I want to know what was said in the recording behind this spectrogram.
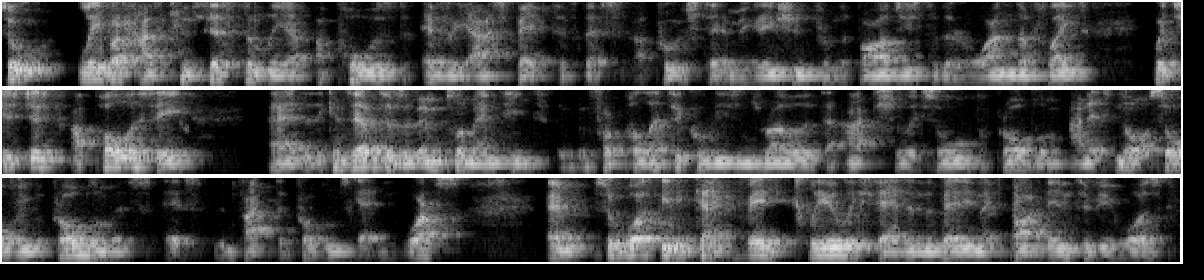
So Labour has consistently opposed every aspect of this approach to immigration, from the barges to the Rwanda flights, which is just a policy uh, that the Conservatives have implemented for political reasons rather than to actually solve the problem. And it's not solving the problem; it's, it's in fact the problem's getting worse. Um, so what Stephen Kinnock very clearly said in the very next part of the interview was,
